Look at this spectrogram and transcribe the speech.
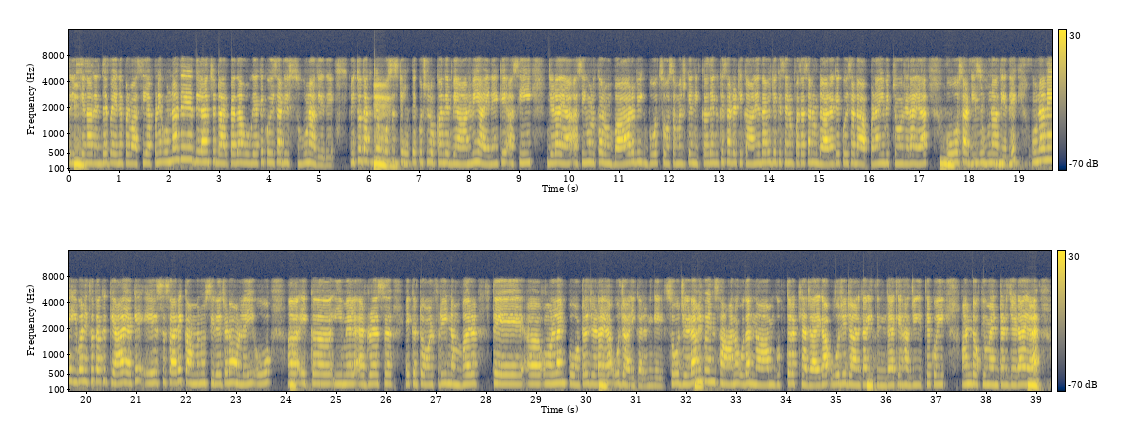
ਤਰੀਕੇ। ਨਾਲ ਰਹਿੰਦੇ ਪਏ ਨੇ ਪ੍ਰਵਾਸੀ ਆਪਣੇ ਉਹਨਾਂ ਦੇ ਦਿਲਾਂ 'ਚ ਡਰ ਪੈਦਾ ਹੋ ਗਿਆ ਕਿ ਕੋਈ ਸਾਡੀ ਸੂਹ ਨਾ ਦੇ ਦੇ ਇੱਥੋਂ ਤੱਕ ਕਿ। ਉਸ ਸਟੇਟ ਦੇ ਕੁਝ ਲੋਕਾਂ ਦੇ ਬਿਆਨ ਵੀ ਆਏ ਨੇ ਕਿ ਅਸੀਂ ਜਿਹੜਾ ਆ ਅਸੀਂ ਹੁਣ ਘਰੋਂ ਬਾਹਰ ਵੀ ਬਹੁਤ ਸੋਚ ਸਮਝ ਕੇ ਨਿਕਲਦੇ ਹਾਂ ਕਿਉਂਕਿ ਸਾਡੇ ਠਿਕਾਣੇ ਦਾ ਵੀ ਜੇ ਕਿਸੇ ਨੂੰ ਪਤਾ ਸਾਨੂੰ ਡਰ ਹੈ ਕਿ ਕੋਈ ਸਾਡਾ ਆਪਣਾ ਹੀ ਵਿੱਚੋਂ ਜਿਹੜਾ ਆ ਉਹ ਸਾਡੀ ਸੂਹ ਨਾ ਦੇ ਦੇ। ਉਹਨਾਂ ਨੇ ਈਵਨ ਇੱਥੋਂ ਤੱਕ ਕਿਹਾ ਹੈ ਕਿ ਇਸ ਸਾਰੇ ਕੰਮ ਨੂੰ ਸਿਰੇ ਚੜਾਉਣ ਲਈ ਉਹ ਇੱਕ ਈਮੇਲ ਐਡਰੈਸ ਇੱਕ ਟੋਲ ਫ੍ਰੀ ਨੰਬਰ ਤੇ ਆਨਲਾਈਨ ਪੋਰਟਲ ਜਿਹੜਾ ਆ ਉਹ ਜਾਰੀ ਕਰਨਗੇ। ਸੋ ਜਿਹੜਾ ਵੀ। ਕੋਈ ਇਨਸਾਨ ਉਹਦਾ ਨਾਮ ਗੁਪਤ ਰੱਖਿਆ ਜਾਏਗਾ ਉਹ ਜੇ ਜਾਣਕਾਰੀ ਦਿੰਦਾ ਕਿ ਹਾਂਜੀ ਇੱਥੇ ਕੋਈ ਅਨਡਾਕੂਮੈਂਟਡ ਜਿਹੜਾ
